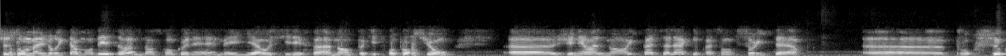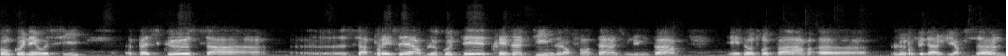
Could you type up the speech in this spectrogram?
Ce sont majoritairement des hommes dans ce qu'on connaît, mais il y a aussi des femmes en petite proportion. Euh, généralement, ils passent à l'acte de façon solitaire, euh, pour ceux qu'on connaît aussi, parce que ça, ça préserve le côté très intime de leur fantasme, d'une part, et d'autre part, le fait d'agir seul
